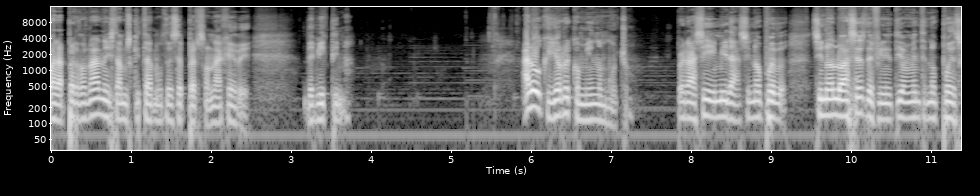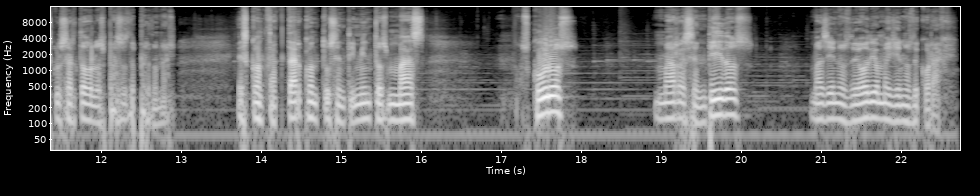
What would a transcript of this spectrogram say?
Para perdonar necesitamos quitarnos de ese personaje de, de víctima. Algo que yo recomiendo mucho. Pero así, mira, si no puedo, si no lo haces, definitivamente no puedes cruzar todos los pasos de perdonar. Es contactar con tus sentimientos más oscuros, más resentidos, más llenos de odio, más llenos de coraje.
